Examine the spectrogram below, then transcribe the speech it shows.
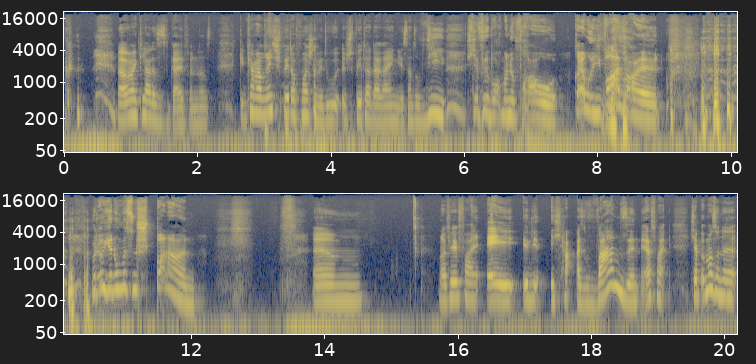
War mir klar, dass du es geil findest. Kann man auch richtig später vorstellen, wenn du später da reingehst. Dann so, wie? Hierfür braucht man eine Frau. Kann ja wohl nicht wahr sein. Wird doch hier nur ein bisschen spannern. Ähm, und auf jeden Fall, ey, ich hab, also Wahnsinn. Erstmal, ich habe immer so eine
